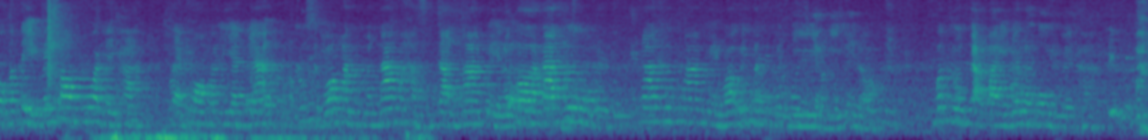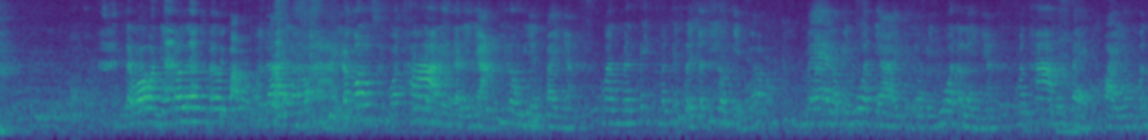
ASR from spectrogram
ปกติไม่ชอบนวดเลยค่ะ แต่พอมาเรียนเนี้ยรู้สึกว่ามันมันน่ามหัศจรรย์มากเลย แล้วก็น่าทึ่งน่าทึ่งมากเลยว่าเอ้ยมันมันดีอย่างนี้เลยเหรอ เมื่อคืนกลับไปเนี่ยระงมเลยค่ะ แต่ว่าวันนี้ก็เริ่มเริ่มปรับตัวได้แล้วก็หา มันมันไม่ มันไม่เหมือนกับที่เราเห็นว่า แม่เราไปนวดยายเราไปนวดอะไรเงี้ย มันท่ามันแปลกไปแล้วมัน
